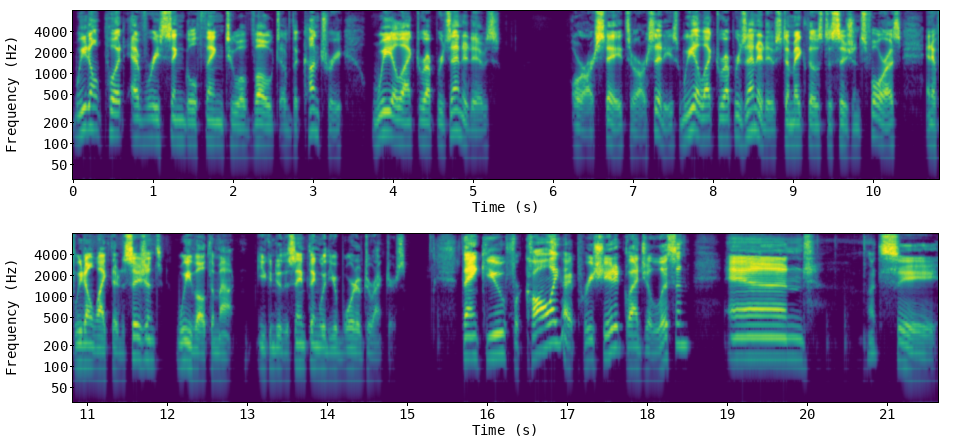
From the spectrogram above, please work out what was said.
We don't put every single thing to a vote of the country. We elect representatives or our states or our cities, we elect representatives to make those decisions for us. And if we don't like their decisions, we vote them out. You can do the same thing with your board of directors. Thank you for calling. I appreciate it. Glad you listen. And let's see.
